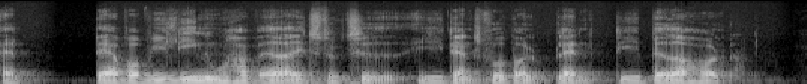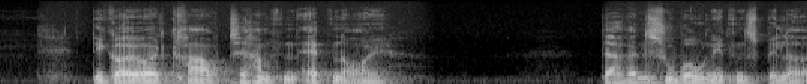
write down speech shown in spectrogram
at der, hvor vi lige nu har været et stykke tid i dansk fodbold blandt de bedre hold, det gør jo et krav til ham, den 18-årige, der har været en Super U19-spiller.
